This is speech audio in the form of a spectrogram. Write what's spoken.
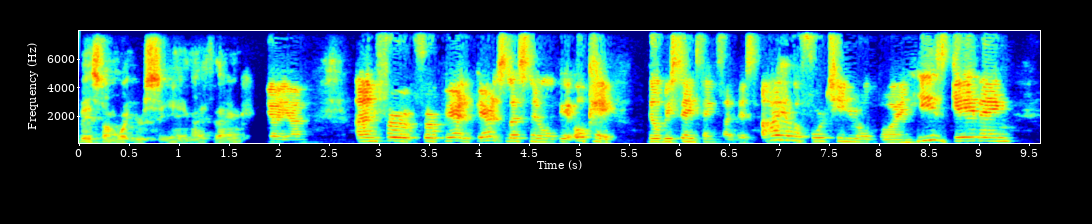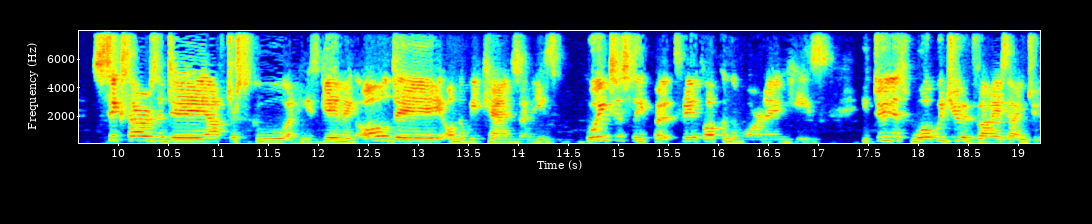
based on what you're seeing i think. Yeah yeah. And for for parents parents listening will be okay they'll be saying things like this. I have a 14 year old boy and he's gaming six hours a day after school and he's gaming all day on the weekends and he's going to sleep at three o'clock in the morning. He's he's doing this. What would you advise i do?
